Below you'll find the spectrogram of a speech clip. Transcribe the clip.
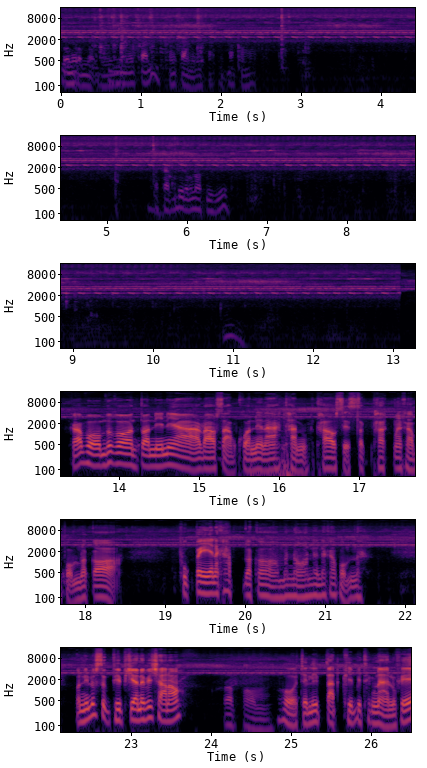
ต้นกำเนิดของ น้ำกันของการในสัตว์บ้าเขา อาจารย์ไม่ได้ลงนอกทีวีครับผมทุกคนตอนนี้เนี่ยเราสามคนเนี่ยนะทานข้าวเสร็จสักพักนะครับ ผมแล้วก็ผูกเปนะครับ แล้วก็มานอนเลยนะครับ ผมนะวันนี้รู้สึกเพลียๆนะพี่ชาเนาะครับผมโอ้โหจะรีบตัดคลิปไปถึงไหนลูกเฟ้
